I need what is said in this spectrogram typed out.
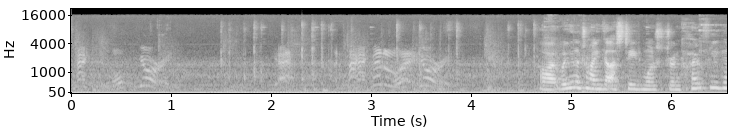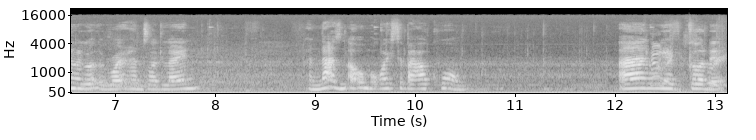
attack Full Fury. Yes. Attack middle lane. Fury. Alright, we're gonna try and get our steed monster and hopefully gonna go at the right hand side lane. And that's an ultimate waste of our quam. And we have got it.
